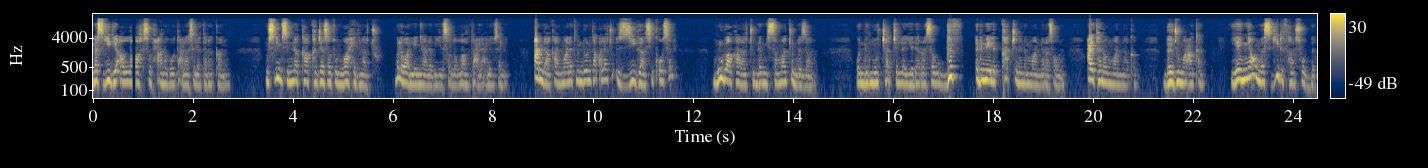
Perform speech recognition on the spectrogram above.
መስጊድ የአላህ ስብሓነሁ ወተዓላ ስለተነካ ነው። ሙስሊም ሲነካ ከጀሰቱን ዋሂድ ናችሁ ብለዋል የኛ ነቢይ ሰለላሁ ተዓላ ዐለይሂ ወሰለም። አንድ አካል ማለት ምን እንደሆነ ታውቃላችሁ? እዚህ ጋር ሲቆስል ሙሉ አካላችሁ እንደሚሰማችሁ እንደዛ ነው። ወንድሞቻችን ላይ የደረሰው ግፍ እድሜ ልካችንን የማንረሳው ነው። አይተነው የማናውቀው በጁምዓ ቀን የእኛው መስጊድ ፈርሶብን፣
